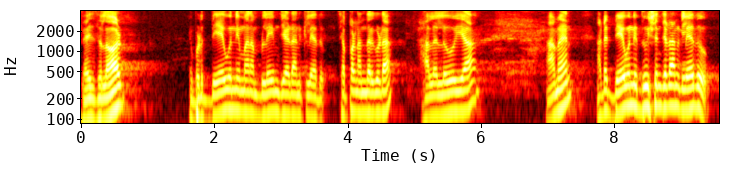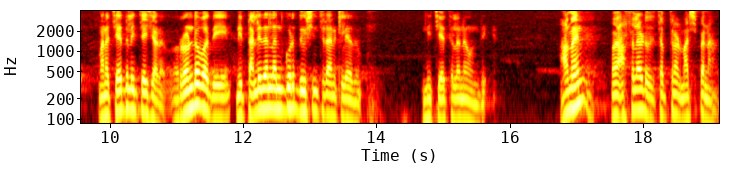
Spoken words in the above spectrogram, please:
ప్రైజ్ లాడ్ ఇప్పుడు దేవుణ్ణి మనం బ్లేమ్ చేయడానికి లేదు. చెప్పండి అందరు కూడా. హల్లెలూయా ఆమెన్ అంటే దేవుణ్ణి దూషించడానికి లేదు. మన చేతులు ఇచ్చేశాడు. రెండవది నీ తల్లిదండ్రులను కూడా దూషించడానికి లేదు. నీ చేతిలోనే ఉంది. ఆమెన్ అసలాడు చెప్తున్నాడు మర్చిపోయినా.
